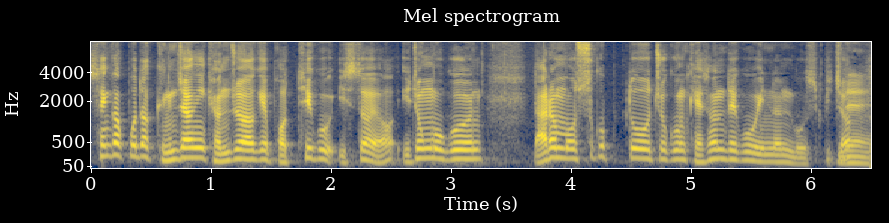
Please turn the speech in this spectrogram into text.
생각보다 굉장히 견조하게 버티고 있어요. 이 종목은 나름 뭐 수급도 조금 개선되고 있는 모습이죠. 네.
